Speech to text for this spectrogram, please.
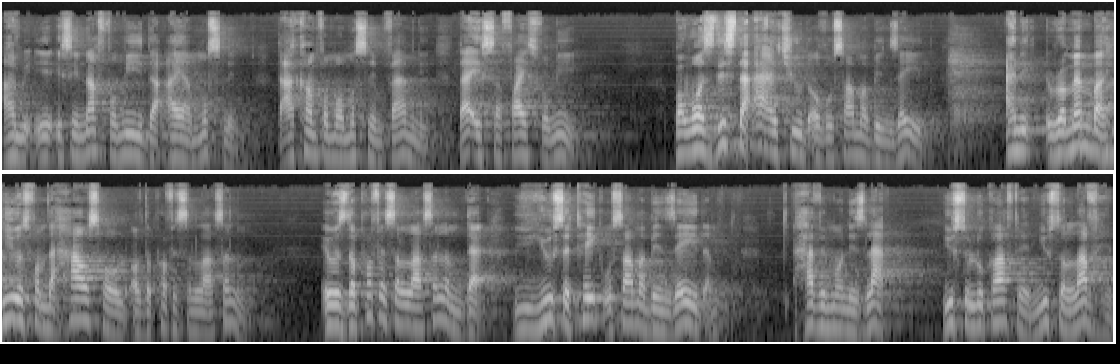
I'm, it's enough for me that I am Muslim, that I come from a Muslim family. That is suffice for me. But was this the attitude of Osama bin Zayd? And remember, he was from the household of the Prophet. ﷺ. It was the Prophet ﷺ that used to take Osama bin Zayd and have him on his lap, used to look after him, used to love him.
